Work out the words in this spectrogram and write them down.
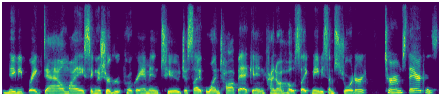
maybe break down my signature group program into just like one topic and kind of host like maybe some shorter terms there because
